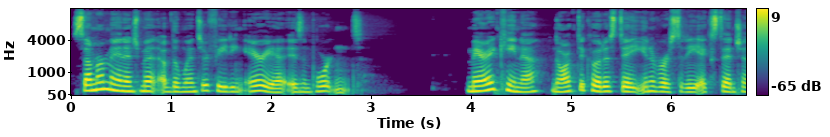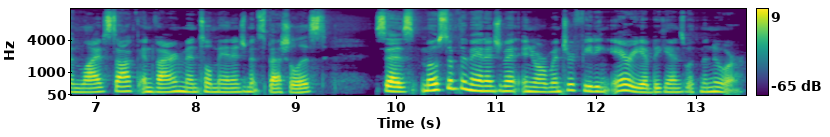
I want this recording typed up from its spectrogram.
summer management of the winter feeding area is important. Mary Keena, North Dakota State University Extension Livestock Environmental Management Specialist, says most of the management in your winter feeding area begins with manure.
